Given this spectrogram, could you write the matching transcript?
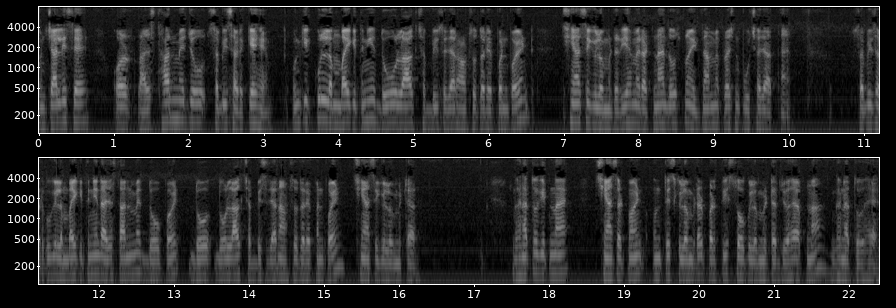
उनचालीस है, और राजस्थान में जो सभी सड़कें हैं उनकी कुल लंबाई कितनी है? दो लाख छब्बीस हज़ार आठ सौ तिरपन पॉइंट छियासी किलोमीटर। ये हमें रटना है दोस्तों, एग्ज़ाम में प्रश्न पूछा जाता है। सभी सड़कों की लंबाई कितनी है? राजस्थान में दो पॉइंट दो दो लाख छब्बीस हज़ार आठ सौ तिरपन पॉइंट छियासी किलोमीटर। घनत्व कितना है? छियासठ पॉइंट उन्तीस किलोमीटर प्रति सौ किलोमीटर जो है अपना घनत्व है।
